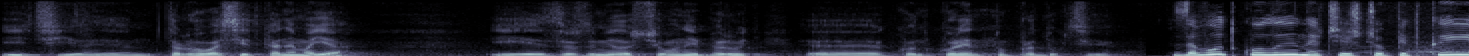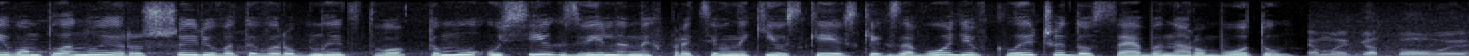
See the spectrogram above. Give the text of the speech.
І ці, торгова сітка не моя. І зрозуміло, що вони беруть конкурентну продукцію. Завод Кулиничі, що під Києвом, планує розширювати виробництво, тому усіх звільнених працівників з київських заводів кличе до себе на роботу. Мы готовы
